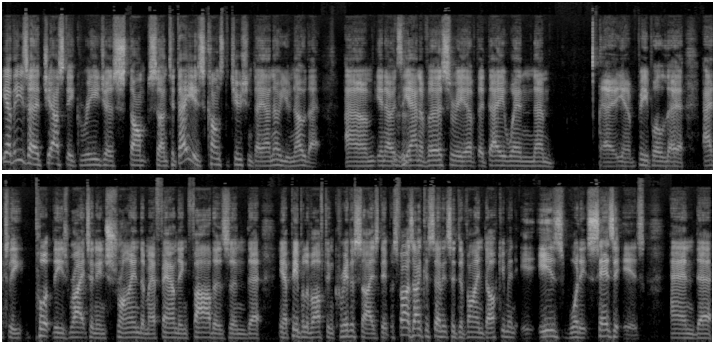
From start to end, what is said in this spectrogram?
Yeah, these are just egregious stomps. And today is Constitution Day. I know you know that. Um, you know, it's mm-hmm. the anniversary of the day when. Um, uh, you know, people uh, actually put these rights and enshrined them, our founding fathers, and uh, you know, people have often criticized it. But as far as I'm concerned, it's a divine document. It is what it says it is, and uh,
